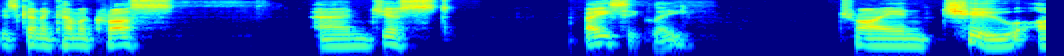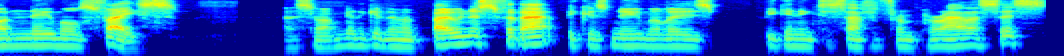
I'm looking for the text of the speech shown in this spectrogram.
is going to come across and just basically try and chew on Numal's face. Uh, So I'm going to give him a bonus for that because Numal is beginning to suffer from paralysis,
